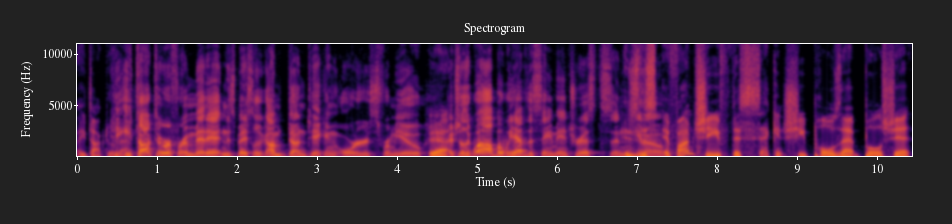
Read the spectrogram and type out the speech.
he talked to her. He, he talked to her for a minute and it's basically like, "I'm done taking orders from you." Yeah. and she's like, "Well, but we have the same interests, and Is you this know." if I'm chief, the second she pulls that bullshit,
